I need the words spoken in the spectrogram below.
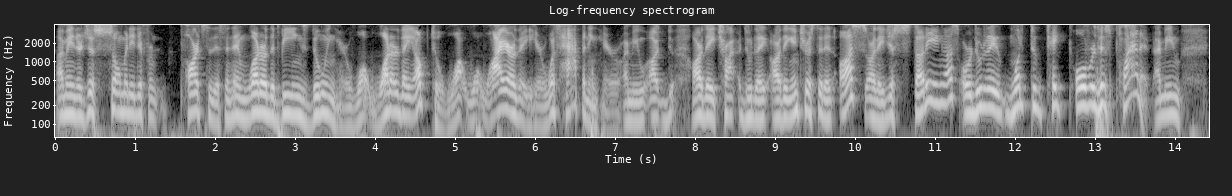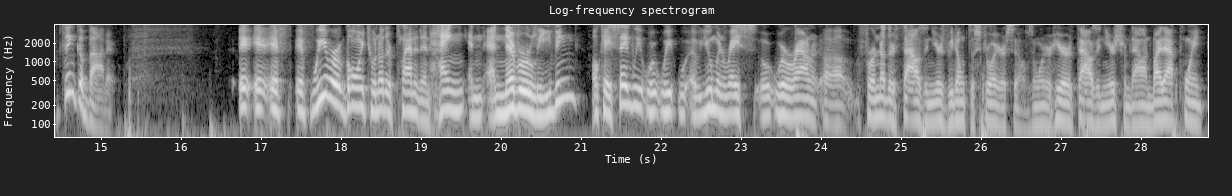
I mean, there's just so many different parts to this. And then what are the beings doing here? What what are they up to? What, what why are they here? What's happening here? I mean, are, are they trying? Do they are they interested in us? Are they just studying us, or do they want to take over this planet? I mean, think about it if if we were going to another planet and hang and, and never leaving okay say we we, we a human race we're around uh, for another thousand years we don't destroy ourselves and we're here a thousand years from now and by that point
